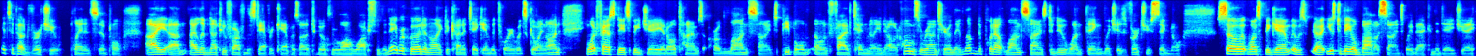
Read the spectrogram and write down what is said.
It's about virtue, plain and simple. I um, I live not too far from the Stanford campus. I like to go through long walks through the neighborhood, and I like to kind of take inventory of what's going on. And what fascinates me, Jay, at all times are lawn signs. People own five, ten million dollar homes around here, and they love to put out lawn signs to do one thing, which is virtue signal. So it once began, it was uh, it used to be Obama signs way back in the day, Jay.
